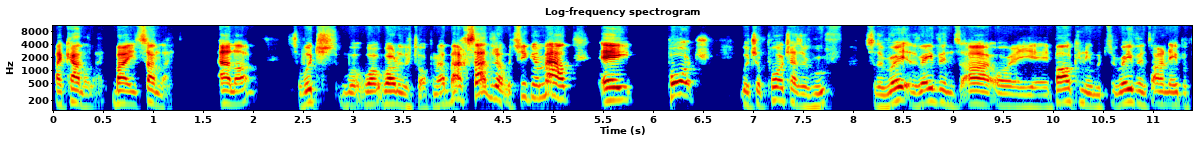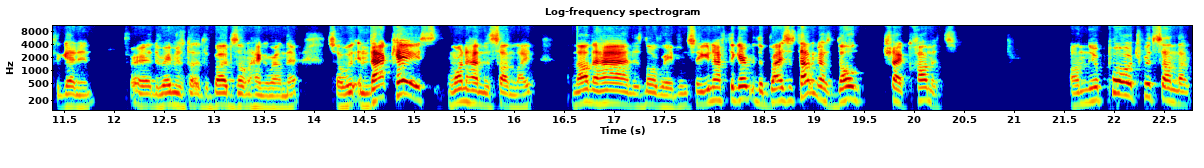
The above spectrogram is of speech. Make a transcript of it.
by candlelight, by sunlight? Ella. So which what, what are we talking about? Bachsadra. We're speaking about a porch, which a porch has a roof. So the, ra- the ravens are, or a, a, balcony, which the ravens aren't able to get in. Uh, the ravens, the birds don't hang around there. So in that case, one hand, the sunlight. On the other hand, there's no raven, so you're gonna have to get rid. The Brisa is telling us don't check chametz on your porch with sunlight.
